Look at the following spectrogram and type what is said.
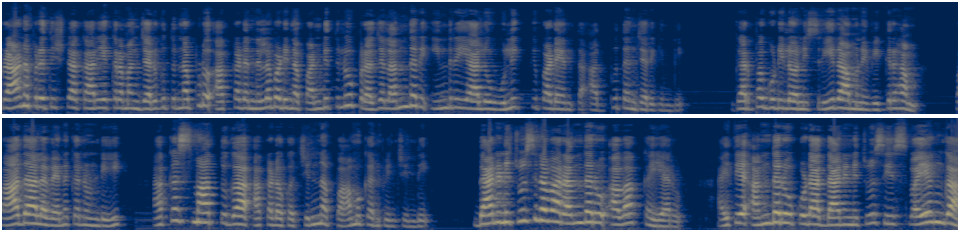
ప్రాణ ప్రతిష్ఠ కార్యక్రమం జరుగుతున్నప్పుడు అక్కడ నిలబడిన పండితులు ప్రజలందరి ఇంద్రియాలు ఉలిక్కిపడేంత అద్భుతం జరిగింది. గర్భగుడిలోని శ్రీరాముని విగ్రహం పాదాల వెనక నుండి అకస్మాత్తుగా అక్కడ ఒక చిన్న పాము కనిపించింది. దానిని చూసిన వారందరూ అవాక్కయ్యారు. అయితే అందరూ కూడా దానిని చూసి స్వయంగా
